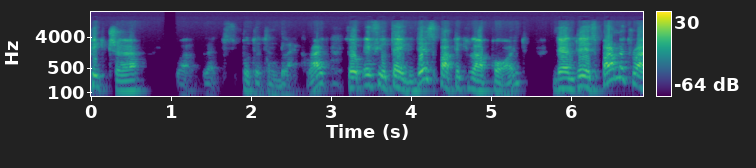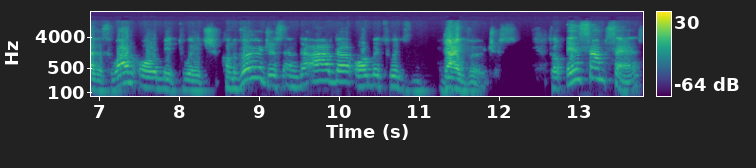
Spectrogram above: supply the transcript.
picture well, let's put it in black, right? So if you take this particular point, then this parameterizes one orbit which converges and the other orbit which diverges. So in some sense,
